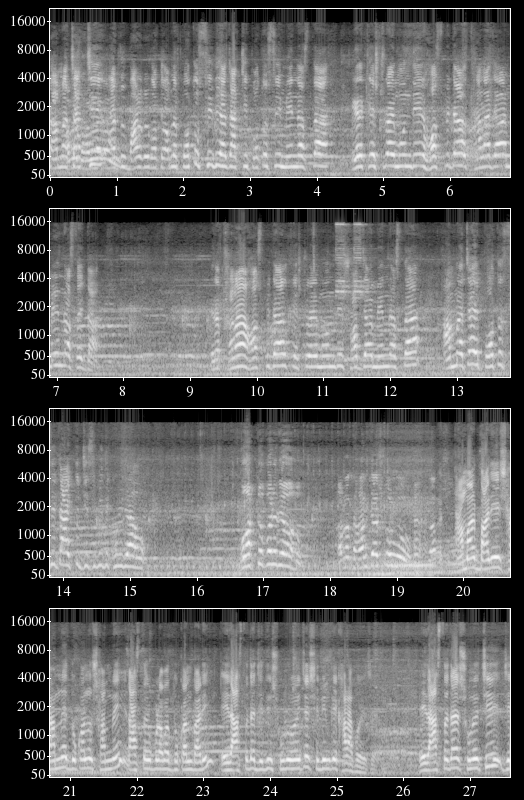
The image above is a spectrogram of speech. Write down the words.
তা আমরা চাচ্ছি একটু ভালো করে কথা আমরা পথশ্রী দিয়ে যাচ্ছি পথশ্রী মেন রাস্তা এখানে কেষ্টরায় মন্দির হসপিটাল থানা যাওয়ার মেন রাস্তা এটা। এটা থানা হসপিটাল কেষ্টরাই মন্দির সব জায়গায় মেন রাস্তা। আমরা চাই পথশ্রীটা একটু জিসিবিতে খুলে দেওয়া হোক। গর্ত করে দেওয়া হোক। আমরা ধান চাষ করব। আমার বাড়ির সামনে দোকানের সামনেই রাস্তার উপর আমার দোকান বাড়ি। এই রাস্তাটা যেদিন শুরু হয়েছে সেদিনকে খারাপ হয়েছে। এই রাস্তাটা শুনেছি যে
